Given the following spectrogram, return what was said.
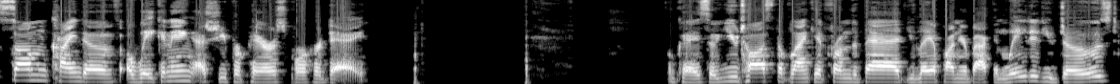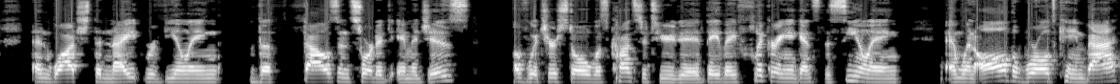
some kind of awakening as she prepares for her day. Okay, so you tossed the blanket from the bed, you lay upon your back and waited, you dozed and watched the night revealing the thousand sorted images of which your soul was constituted. They lay flickering against the ceiling and when all the world came back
